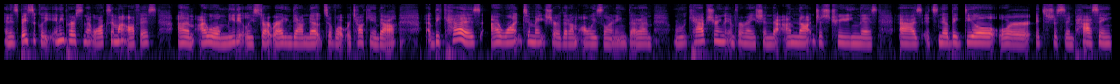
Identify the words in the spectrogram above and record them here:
And it's basically any person that walks in my office, um, I will immediately start writing down notes of what we're talking about uh, because I want to make sure that I'm always learning, that I'm capturing the information, that I'm not just treating this as it's no big deal or it's just in passing,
